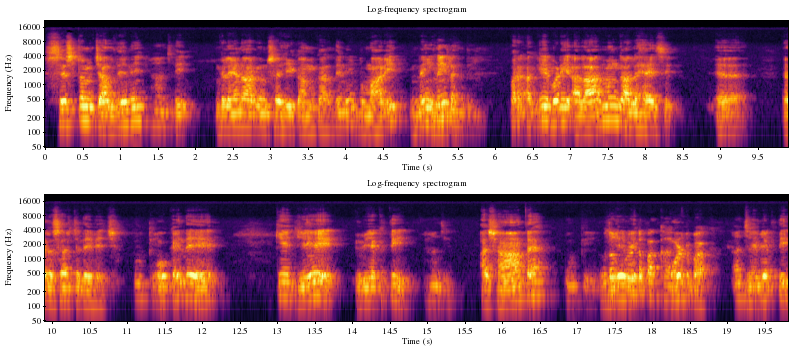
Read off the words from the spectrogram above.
ਸਿਸਟਮ ਚੱਲਦੇ ਨੇ ਤੇ ਗਲੈਂਡ ਆਰਗਨ ਸਹੀ ਕੰਮ ਕਰਦੇ ਨੇ ਬਿਮਾਰੀ ਨਹੀਂ ਨਹੀਂ। ਲੱਗਦੀ। ਪਰ ਅੱਗੇ ਬੜੀ ਅਲਾਰਮਿੰਗ ਗੱਲ ਹੈ ਇਸ ਰਿਸਰਚ ਦੇ ਵਿੱਚ। ਉਹ ਕਹਿੰਦੇ ਕਿ ਜੇ ਵਿਅਕਤੀ ਹਾਂਜੀ। ਅਸ਼ਾਂਤ ਹੈ ਓਕੇ ਉਹਦਾ ਜੇ ਉਲਟ ਪੱਖ ਆ ਗਿਆ। ਉਲਟ ਪੱਖ। ਅੱਛਾ। ਜੇ ਵਿਅਕਤੀ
